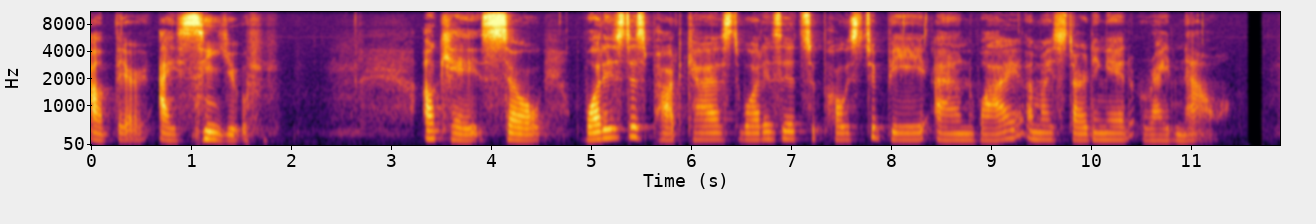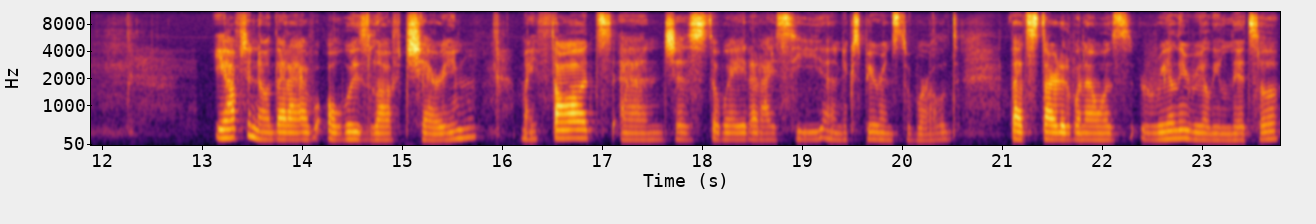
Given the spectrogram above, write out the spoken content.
out there I see you. okay, so what is this podcast? What is it supposed to be? And why am I starting it right now? You have to know that I have always loved sharing my thoughts and just the way that I see and experience the world. That started when I was really, really little.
